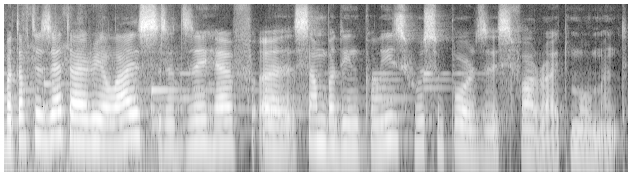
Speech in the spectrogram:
But after that I realized that they have uh, somebody in police who supports this far-right movement.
